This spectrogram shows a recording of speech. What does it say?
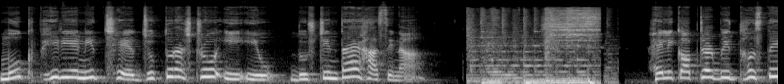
মুখ ফিরিয়ে নিচ্ছে যুক্তরাষ্ট্র ইইউ, দুশ্চিন্তায় হাসিনা। হেলিকপ্টার বিধ্বস্তে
